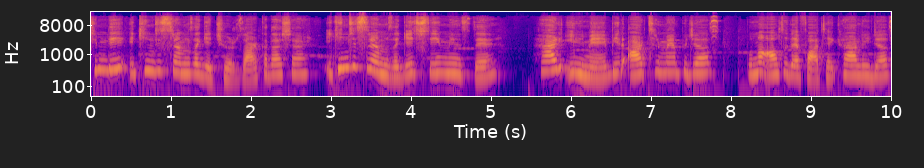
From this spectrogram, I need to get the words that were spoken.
Şimdi ikinci sıramıza geçiyoruz arkadaşlar. İkinci sıramıza geçtiğimizde her ilmeğe bir artırma yapacağız. Bunu 6 defa tekrarlayacağız.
